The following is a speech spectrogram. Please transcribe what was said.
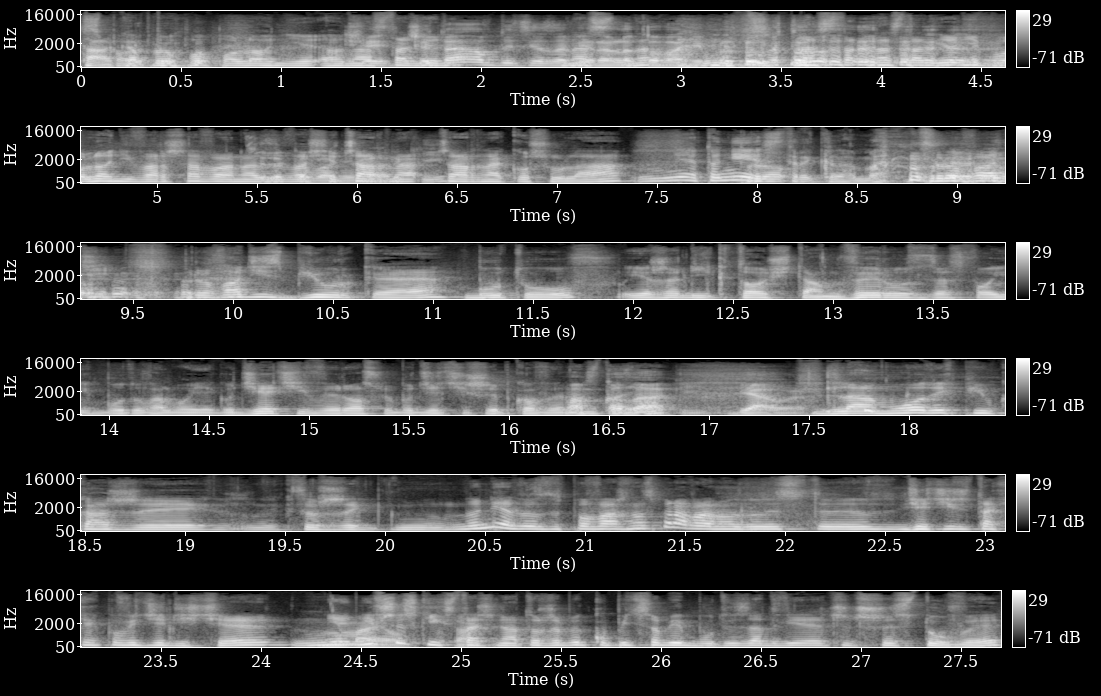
Tak, a sportu. propos Polonii, a na Czy, czy stadionie... ta audycja zawiera na- lokowanie na- produktu? Na, sta, na stadionie Polonii Warszawa nazywa się Czarna, marki? Czarna Koszula. Nie, to nie Pro- jest reklama. Prowadzi, prowadzi zbiórkę butów, jeżeli ktoś tam wyrósł ze swoich butów albo jego dzieci wyrosły, bo dzieci szybko Mam wyrastają. kozaki, białe. Dla młodych piłkarzy, którzy, no nie, to jest poważna sprawa, no to jest y, dzieci, tak jak powiedzieliście, nie, nie, mają, wszystkich tak. stać na to, żeby kupić sobie buty za dwie czy trzy stówy,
